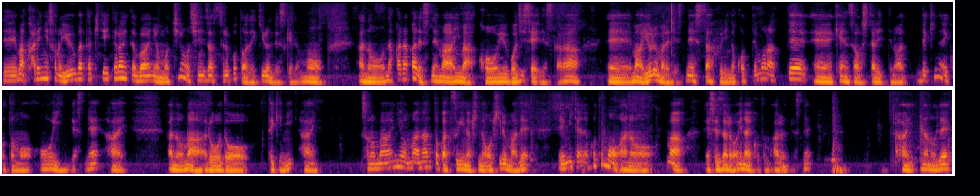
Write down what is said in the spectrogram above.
で、まあ仮にその夕方来ていただいた場合にはもちろん診察することはできるんですけども、あの、なかなかですね、まあ今こういうご時世ですから、えー、まあ夜までですね、スタッフに残ってもらって、えー、検査をしたりっていうのはできないことも多いんですね。はい。あの、まあ、労働的に、はい。その場合には、まあ、なんとか次の日のお昼まで、えー、みたいなことも、あの、まあ、せざるを得ないこともあるんですね。はい。なので、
